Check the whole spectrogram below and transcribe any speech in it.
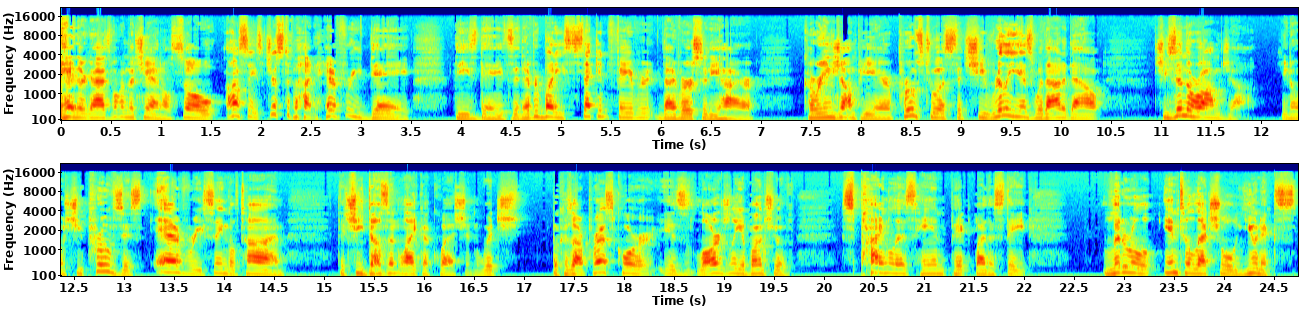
Hey there, guys. Welcome to the channel. So, honestly, it's just about every day these days that everybody's second favorite diversity hire, Karine Jean Pierre, proves to us that she really is, without a doubt, she's in the wrong job. You know, she proves this every single time that she doesn't like a question, which, because our press corps is largely a bunch of spineless, handpicked by the state, literal intellectual eunuchs,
